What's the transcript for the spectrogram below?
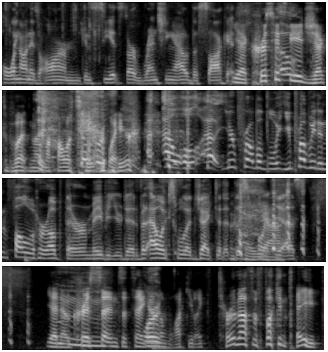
pulling on his arm. You can see it start wrenching out of the socket. Yeah, Chris hits Oh. the eject button on the holotape player. Uh, Al, well, Al, you're probably you probably didn't follow her up there, or maybe you did. But Alex will eject it at this point. yeah. Yes. Yeah, no, Chris Hmm. sends a thing Or- on the walkie like, turn off the fucking tape.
